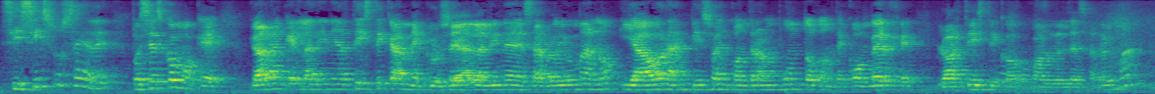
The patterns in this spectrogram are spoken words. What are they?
Si sí sucede, pues es como que yo arranqué en la línea artística, me crucé a la línea de desarrollo humano y ahora empiezo a encontrar un punto donde converge lo artístico con el desarrollo humano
